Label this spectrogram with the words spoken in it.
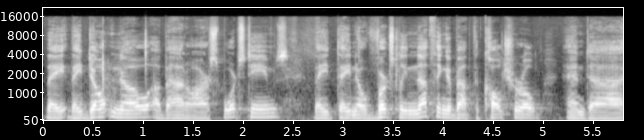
they, they don't know about our sports teams. They, they know virtually nothing about the cultural and uh,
